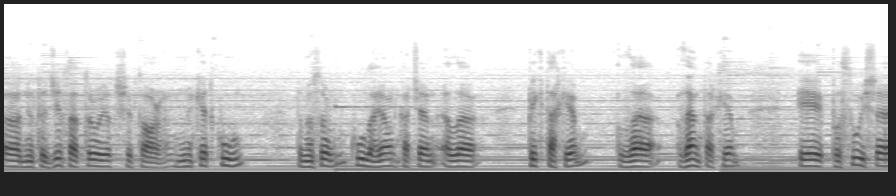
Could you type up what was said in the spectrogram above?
në të gjitha trojet shqiptare. Në këtë kullë, domethënë, kulla jonë ka qenë edhe pikëtakim dhe vendtakim i pothuajse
